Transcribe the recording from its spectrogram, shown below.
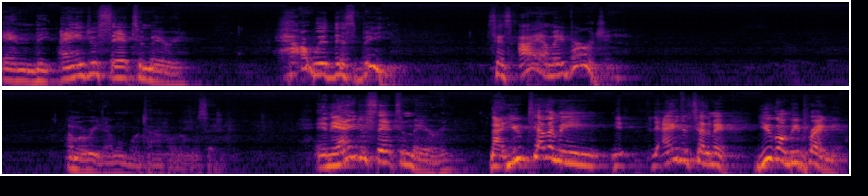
And the angel said to Mary, How will this be, since I am a virgin? I'm going to read that one more time. Hold on one second. And the angel said to Mary, Now you telling me, the angel's telling me, you're going to be pregnant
